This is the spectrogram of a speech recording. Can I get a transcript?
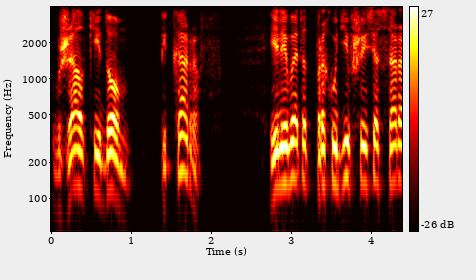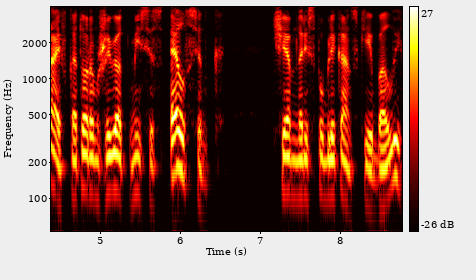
в жалкий дом Пикаров, или в этот прохудившийся сарай, в котором живет миссис Элсинг, чем на республиканские балы,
